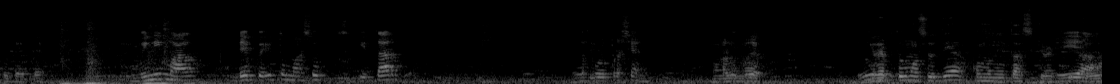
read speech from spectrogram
tuh DP minimal DP itu masuk sekitar 60% kalau Minimal. Grab. Lu Grab tuh maksudnya komunitas Grab Iya. gitu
